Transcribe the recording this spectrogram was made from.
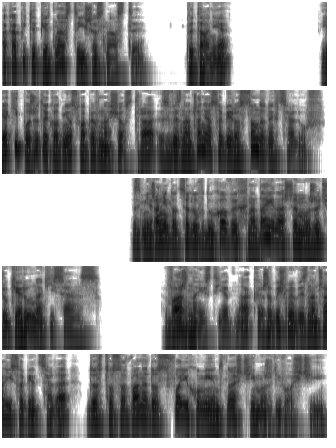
Akapity 15 i 16. Pytanie: Jaki pożytek odniosła pewna siostra z wyznaczania sobie rozsądnych celów? Zmierzanie do celów duchowych nadaje naszemu życiu kierunek i sens. Ważne jest jednak, żebyśmy wyznaczali sobie cele dostosowane do swoich umiejętności i możliwości.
